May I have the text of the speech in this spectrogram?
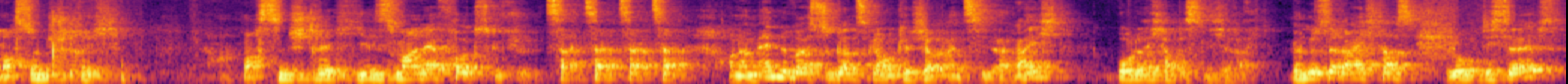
machst du einen Strich. Machst einen Strich. Jedes Mal ein Erfolgsgefühl. Zack, zack, zack, zack. Und am Ende weißt du ganz genau, okay, ich habe ein Ziel erreicht oder ich habe es nicht erreicht. Wenn du es erreicht hast, lob dich selbst.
